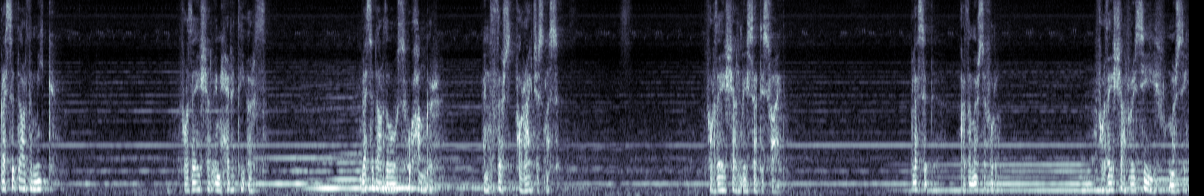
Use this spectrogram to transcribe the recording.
Blessed are the meek, for they shall inherit the earth. Blessed are those who hunger and thirst for righteousness, for they shall be satisfied. Blessed are the merciful, for they shall receive mercy.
